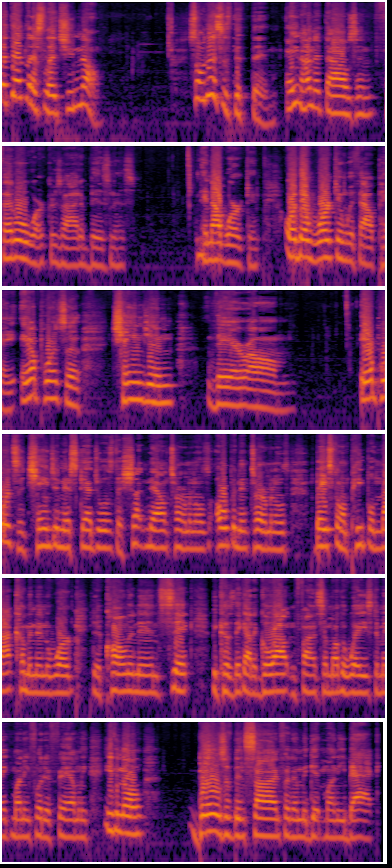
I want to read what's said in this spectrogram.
But that let's let you know. So this is the thing. 800,000 federal workers are out of business. They're not working or they're working without pay. Airports are changing their um, airports are changing their schedules. They're shutting down terminals, opening terminals based on people not coming into work. They're calling in sick because they got to go out and find some other ways to make money for their family, even though bills have been signed for them to get money back,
